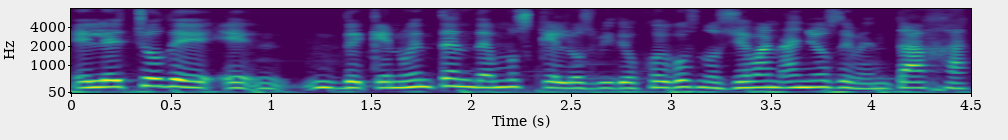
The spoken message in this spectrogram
el hecho de, eh, que no entendemos que los videojuegos nos llevan años de ventaja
